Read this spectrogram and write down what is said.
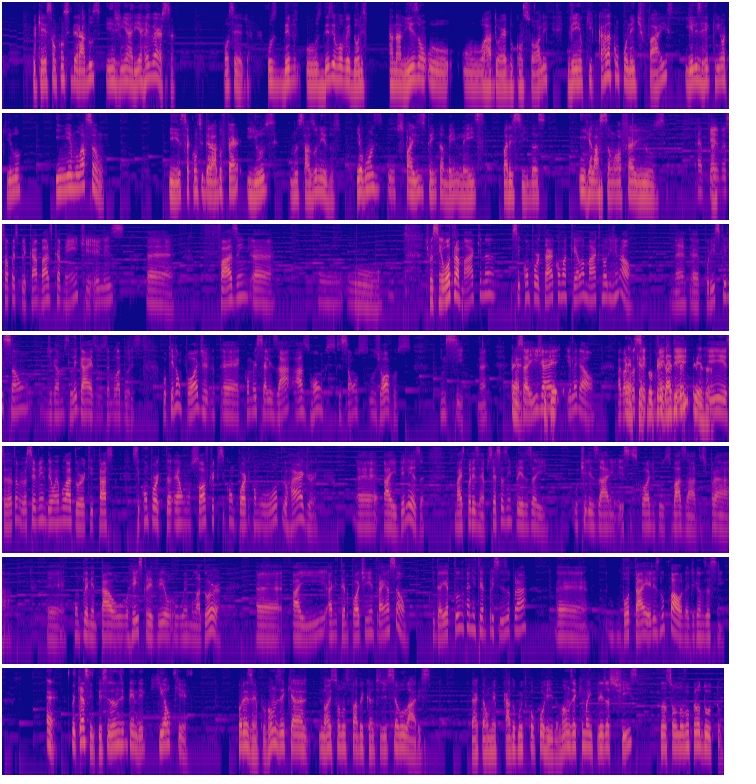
porque eles são considerados engenharia reversa. Ou seja, os, de, os desenvolvedores analisam o, o hardware do console, veem o que cada componente faz e eles recriam aquilo em emulação. E isso é considerado fair use nos Estados Unidos. E alguns outros países têm também leis parecidas em relação ao fair use. É porque, é. só para explicar, basicamente eles é, fazem é, o, o, tipo assim, outra máquina se comportar como aquela máquina original. Né? É por isso que eles são, digamos, legais, os emuladores. O que não pode é comercializar as ROMs, que são os, os jogos em si, né? É, Isso aí já porque... é ilegal. Agora é, você é propriedade vender... da empresa. Isso, exatamente. Você vender um emulador que está se comporta é um software que se comporta como outro hardware, é... aí beleza. Mas por exemplo, se essas empresas aí utilizarem esses códigos vazados para é, complementar ou reescrever o, emulador, é, aí a Nintendo pode entrar em ação. Que daí é tudo que a Nintendo precisa para é, botar eles no pau, né? Digamos assim. É, porque assim, precisamos entender que é o que. Por exemplo, vamos dizer que a, nós somos fabricantes de celulares. Certo? É um mercado muito concorrido. Vamos dizer que uma empresa X lançou um novo produto.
